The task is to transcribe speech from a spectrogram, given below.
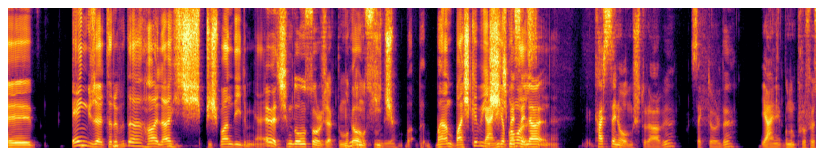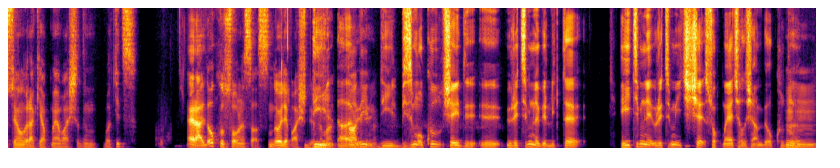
E, en güzel tarafı da hala hiç pişman değilim yani. Evet şimdi onu soracaktım. Mutlu Yok musun hiç. diye. Ben başka bir Yani iş hiç yapamazdım. mesela- yani. Kaç sene olmuştur abi sektörde? Yani bunu profesyonel olarak yapmaya başladığın vakit. Herhalde okul sonrası aslında öyle başlıyor değil, Değil mi? abi. Ha, değil mi? Değil. Bizim okul şeydi e, üretimle birlikte eğitimle üretimi iç içe sokmaya çalışan bir okuldu. hı.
